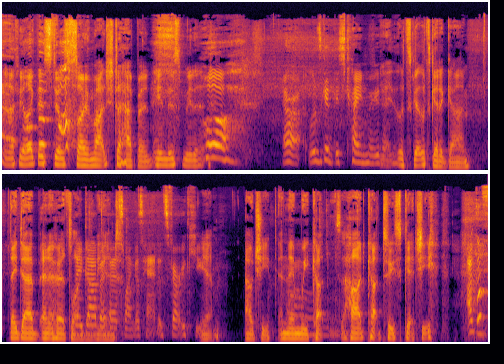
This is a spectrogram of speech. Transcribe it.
And I feel like there's still so much to happen in this minute. Oh. All right, let's get this train moving. Let's get let's get it going. They dab and it hurts They like at dab the at hurts end. Slanger's hand. It's very cute. Yeah. Ouchie. And then we cut hard cut to sketchy. I got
